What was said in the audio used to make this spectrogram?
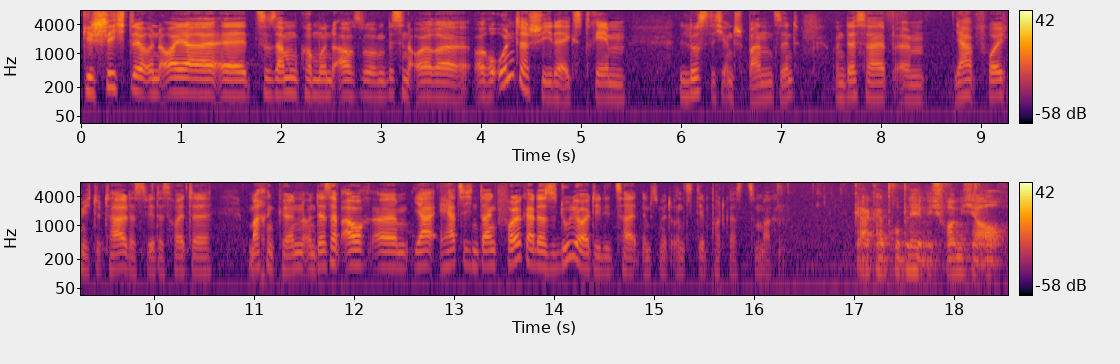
Geschichte und euer äh, Zusammenkommen und auch so ein bisschen eure, eure Unterschiede extrem lustig und spannend sind. Und deshalb, ähm, ja, freue ich mich total, dass wir das heute machen können. Und deshalb auch, ähm, ja, herzlichen Dank, Volker, dass du dir heute die Zeit nimmst, mit uns den Podcast zu machen. Gar kein Problem, ich freue mich ja auch.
